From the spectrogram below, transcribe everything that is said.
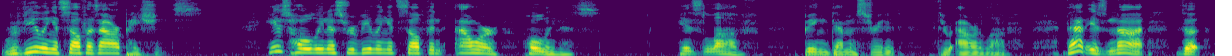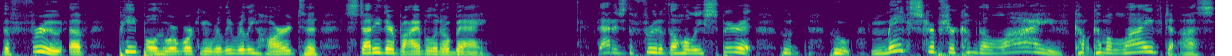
revealing itself as our patience. His holiness revealing itself in our holiness. His love being demonstrated through our love. That is not the, the fruit of people who are working really, really hard to study their Bible and obey. That is the fruit of the Holy Spirit who who makes scripture come to life, come, come alive to us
